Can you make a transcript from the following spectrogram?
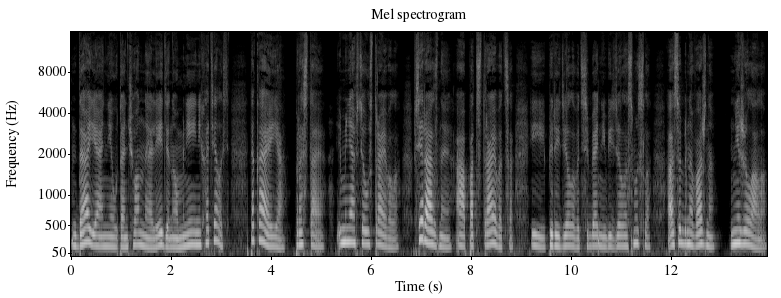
Да, я не утонченная леди, но мне и не хотелось. Такая я, простая, и меня все устраивало. Все разные, а подстраиваться и переделывать себя не видела смысла. А особенно важно, не желала.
